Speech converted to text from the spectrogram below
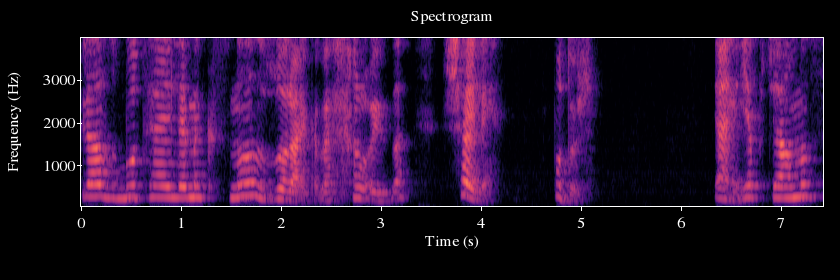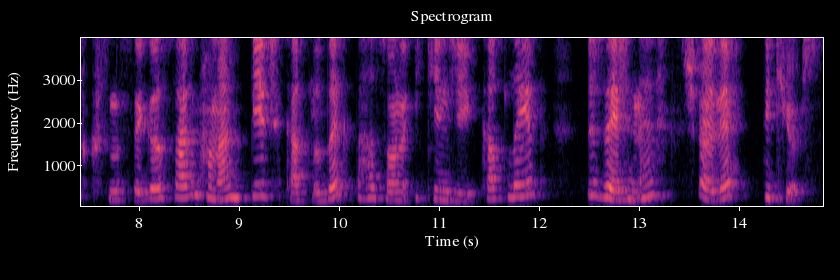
Biraz bu teyelleme kısmı zor arkadaşlar o yüzden. Şöyle budur. Yani yapacağımız kısmı size gösterdim. Hemen bir katladık. Daha sonra ikinciyi katlayıp üzerine şöyle dikiyoruz.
